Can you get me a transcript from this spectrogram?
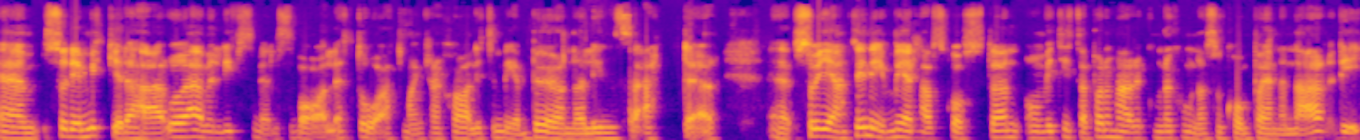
Ehm, så det är mycket det här och även livsmedelsvalet då att man kanske har lite mer bönor, linser, ärtor. Eh, så egentligen är medelhavskosten, om vi tittar på de här rekommendationerna som kom på NNR, det är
